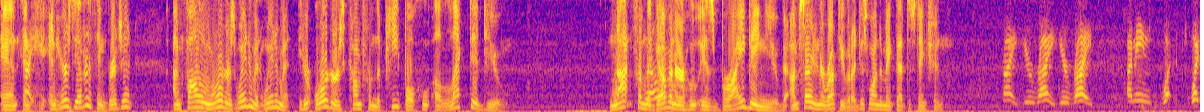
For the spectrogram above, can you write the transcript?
And and Right. and here's the other thing, Bridget. I'm following orders. Wait a minute. Wait a minute. Your orders come from the people who elected you, not from the governor who is bribing you. But I'm sorry to interrupt you, but I just wanted to make that distinction. Right, you're right, you're right. I mean, what what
